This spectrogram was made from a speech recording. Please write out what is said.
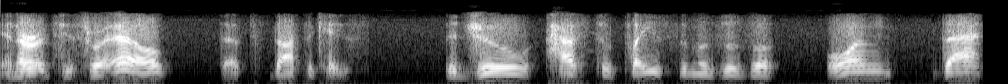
In Eretz Yisrael, that's not the case. The Jew has to place the mezuzah on that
